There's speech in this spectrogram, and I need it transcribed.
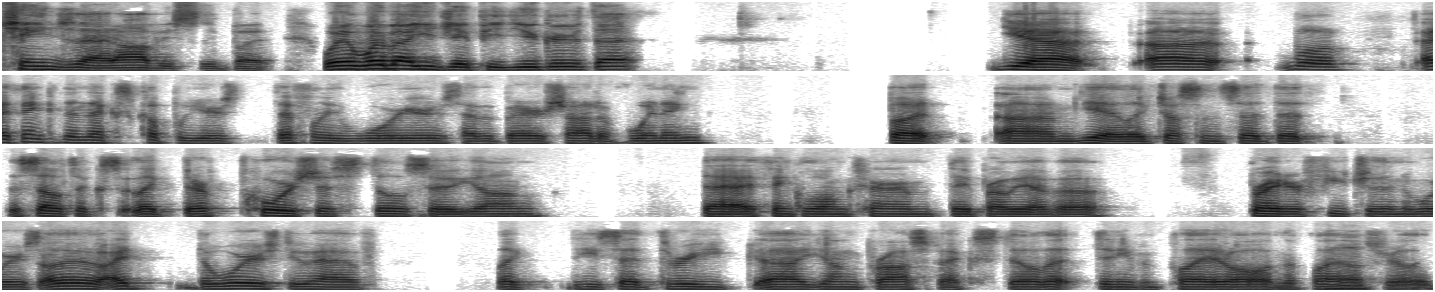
change that, obviously. But what, what about you, JP? Do you agree with that? Yeah. Uh, well, I think in the next couple years, definitely the Warriors have a better shot of winning. But um, yeah, like Justin said, that the Celtics, like their core is just still so young that I think long term they probably have a brighter future than the Warriors. Although I, the Warriors do have, like he said, three uh, young prospects still that didn't even play at all in the mm-hmm. playoffs, mm-hmm. really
